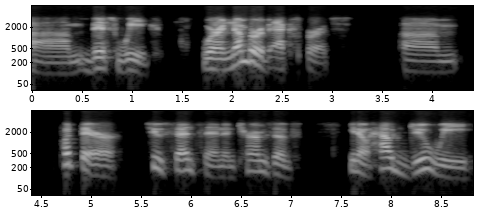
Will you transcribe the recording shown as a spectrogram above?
um, this week, where a number of experts um, put their two cents in in terms of, you know, how do we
